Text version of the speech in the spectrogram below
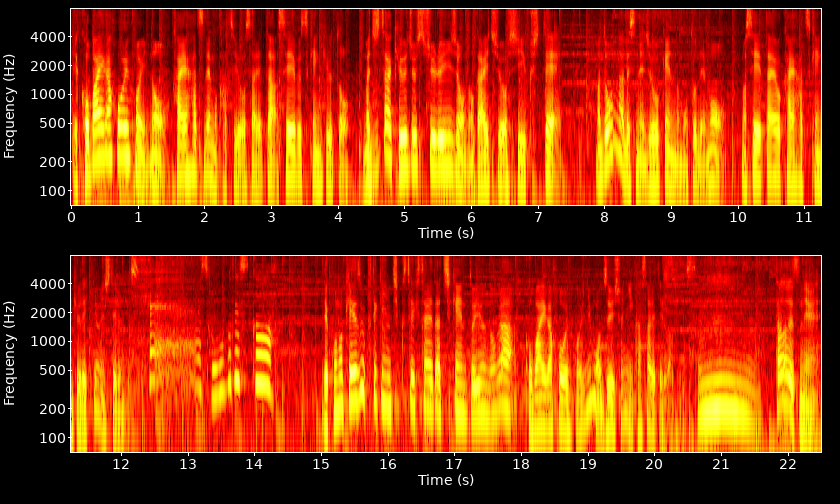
えーコバエがホイホイの開発でも活用された生物研究と、まあ、実は90種類以上の害虫を飼育して、まあ、どんなですね条件の下でも、まあ、生態を開発研究できるようにしてるんです。へえそうですかでこの継続的に蓄積された知見というのがコバエがホイホイにも随所に生かされているわけです。うん。ただですね、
